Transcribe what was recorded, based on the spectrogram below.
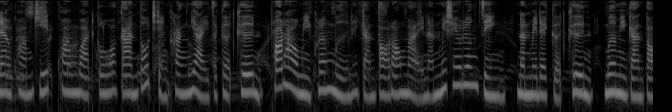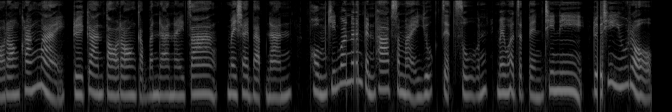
แนวความคิดความหวาดกลัวการโต้เถียงครั้งใหญ่จะเกิดขึ้น เพราะเรามีเครื่องมือในการต่อรองใหม่นั้นไม่ใช่เรื่องจริง นั้นไม่ได้เกิดขึ้น เมื่อมีการต่อรองครั้งใหม่ หรือการต่อรองกับบรรดานายจ้าง ไม่ใช่แบบนั้นผมคิดว่านั่นเป็นภาพสมัยยุค 70 ไม่ว่าจะเป็นที่นี่ หรือที่ยุโรป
